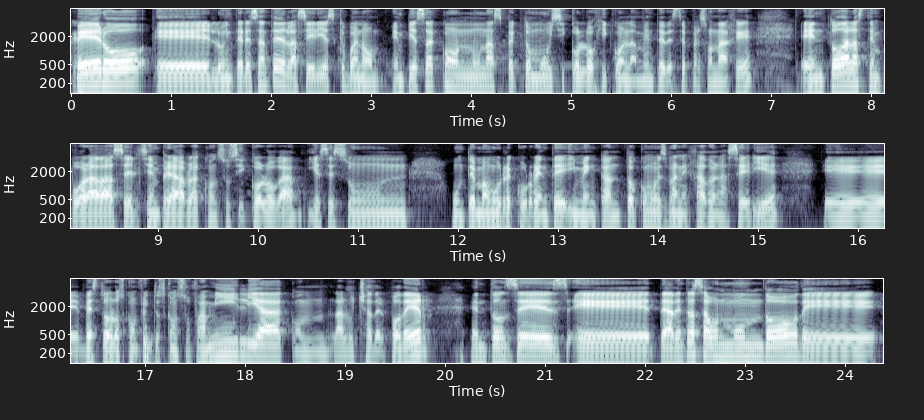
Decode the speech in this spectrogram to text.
Pero eh, lo interesante de la serie es que, bueno, empieza con un aspecto muy psicológico en la mente de este personaje. En todas las temporadas él siempre habla con su psicóloga y ese es un, un tema muy recurrente y me encantó cómo es manejado en la serie. Eh, ves todos los conflictos con su familia, con la lucha del poder. Entonces eh, te adentras a un mundo de,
